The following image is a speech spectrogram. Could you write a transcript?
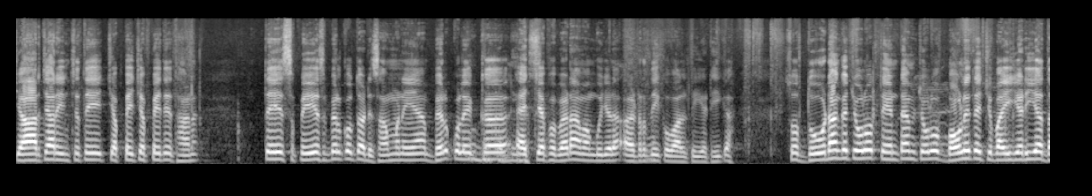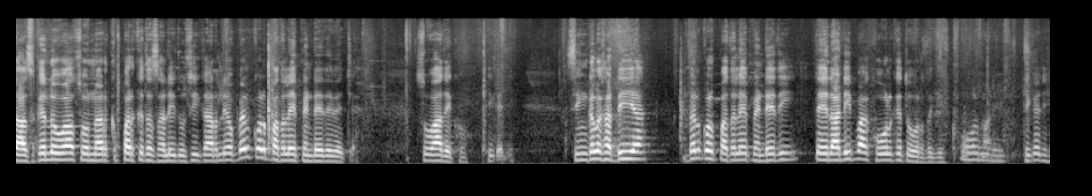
4-4 ਇੰਚ ਤੇ ਚੱਪੇ ਚੱਪੇ ਤੇ ਥਣ। ਤੇ ਸਪੇਸ ਬਿਲਕੁਲ ਤੁਹਾਡੇ ਸਾਹਮਣੇ ਆ ਬਿਲਕੁਲ ਇੱਕ ਐਚਐਫ ਬਹਿੜਾ ਵਾਂਗੂ ਜਿਹੜਾ ਆਰਡਰ ਦੀ ਕੁਆਲਿਟੀ ਆ ਠੀਕ ਆ। ਸੋ ਦੋ ਡੰਗ ਚੋਲੋ ਤਿੰਨ ਟਾਈਮ ਚੋਲੋ ਬੌਲੇ ਤੇ ਚਬਾਈ ਜਿਹੜੀ ਆ 10 ਕਿਲੋ ਆ ਸੋ ਨਰਕ ਪਰਖ ਤਸੱਲੀ ਤੁਸੀਂ ਕਰ ਲਿਓ ਬਿਲਕੁਲ ਪਤਲੇ ਪਿੰਡੇ ਦੇ ਵਿੱਚ। ਸੋ ਆ ਦੇਖੋ ਠੀਕ ਹੈ ਜੀ। ਸਿੰਗਲ ਖੱਡੀ ਆ ਬਿਲਕੁਲ ਪਤਲੇ ਪਿੰਡੇ ਦੀ ਤੇ ਲਾਡੀ ਪਾ ਖੋਲ ਕੇ ਤੋੜ ਦਗੇ ਖੋਲ ਮਾੜੀ ਠੀਕ ਹੈ ਜੀ।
